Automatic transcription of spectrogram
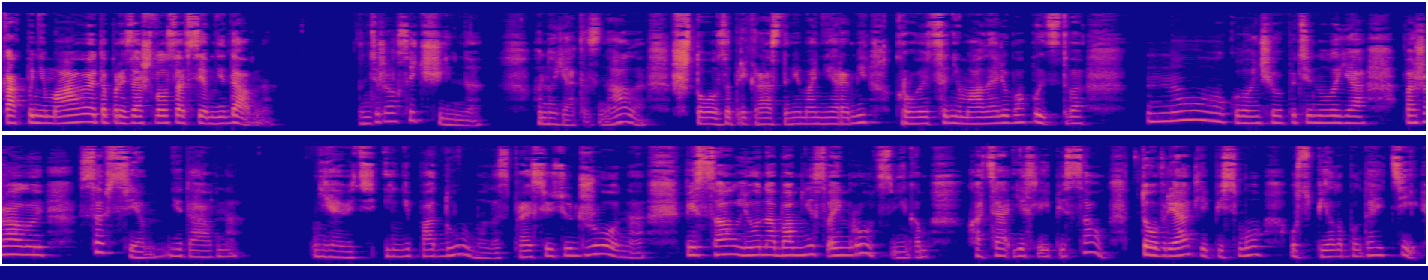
Как понимаю, это произошло совсем недавно. Он держался чинно, но я-то знала, что за прекрасными манерами кроется немалое любопытство. «Ну, уклончиво потянула я, пожалуй, совсем недавно. Я ведь и не подумала спросить у Джона, писал ли он обо мне своим родственникам, хотя если и писал, то вряд ли письмо успело бы дойти.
